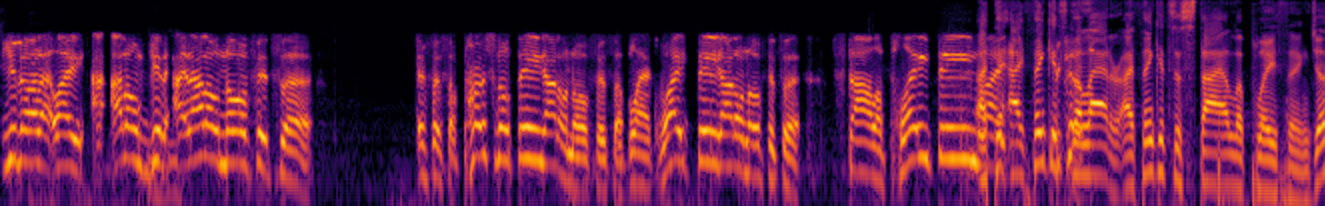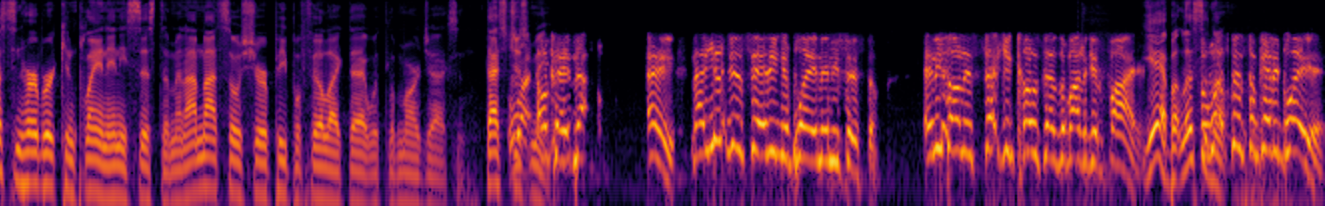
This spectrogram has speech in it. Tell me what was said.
You know, that like I, don't get it. I, don't know if it's a if it's a personal thing. I don't know if it's a black white thing. I don't know if it's a style of play thing. I, Like, thi- I think it's the latter. I think it's a style of play thing. Justin Herbert can play in any system, and I'm not so sure people feel like that with Lamar Jackson. That's just Right, me. Okay, now, hey, now you just said he can play in any system, and he's on his second coach that's about to get fired. Yeah, but listen, So what though. system can he play in?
